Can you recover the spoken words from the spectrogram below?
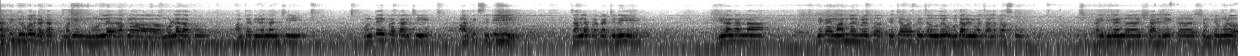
आर्थिक दुर्बल गटामध्ये नोंदल्या आपला मोडला जातो. आमच्या दिव्यांगांची कोणत्याही प्रकारची आर्थिक स्थिती ही चांगल्या प्रकारची नाही आहे दिव्यांगांना जे काही मानधन मिळतं त्याच्यावरच त्यांचा उद उदारनिर्वाह चालत असतो. काही दिव्यांग शारीरिक क्षमतेमुळं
